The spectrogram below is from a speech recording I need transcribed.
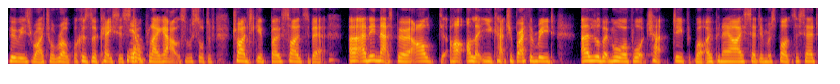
who is right or wrong because the case is still yeah. playing out. So we're sort of trying to give both sides of it. Uh, and in that spirit, I'll, I'll I'll let you catch your breath and read a little bit more of what Chat Deep, well, OpenAI said in response. They said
